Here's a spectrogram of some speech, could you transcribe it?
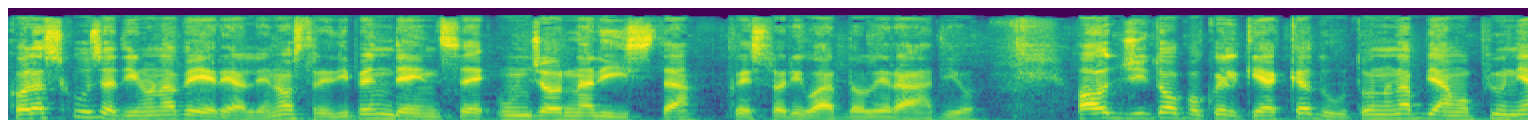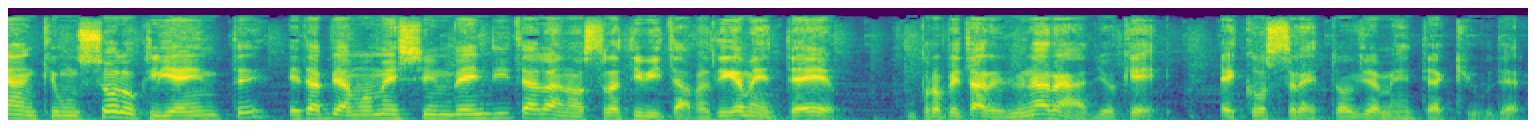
con la scusa di non avere alle nostre dipendenze un giornalista, questo riguardo le radio. Oggi, dopo quel che è accaduto, non abbiamo più neanche un solo cliente ed abbiamo messo in vendita la nostra attività. Praticamente è un proprietario di una radio che è costretto ovviamente a chiudere.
